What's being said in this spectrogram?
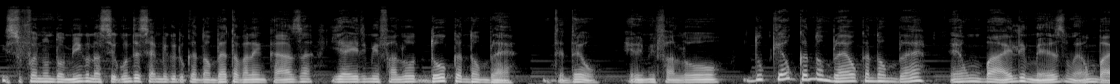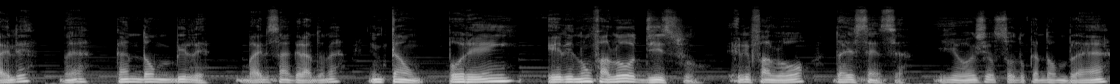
Isso foi num domingo, na segunda esse amigo do candomblé estava lá em casa e aí ele me falou do candomblé, entendeu? Ele me falou do que o candomblé. O candomblé é um baile mesmo, é um baile, né? Candombile, baile sagrado, né? Então, porém, ele não falou disso, ele falou da essência. E hoje eu sou do candomblé,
